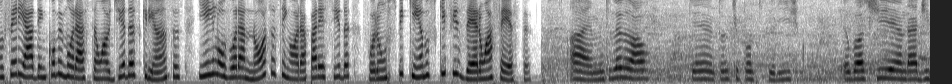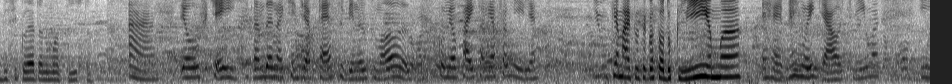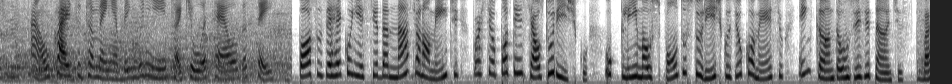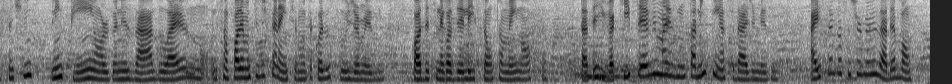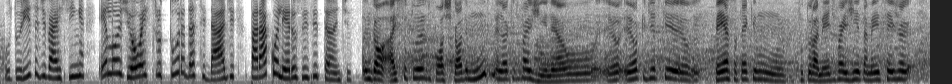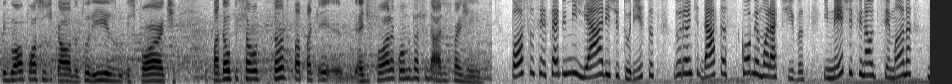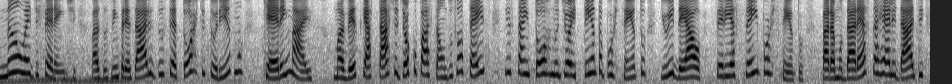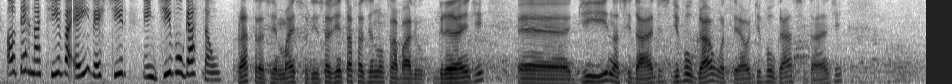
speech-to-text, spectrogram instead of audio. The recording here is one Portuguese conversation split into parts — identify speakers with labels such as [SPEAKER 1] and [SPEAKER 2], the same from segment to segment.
[SPEAKER 1] no feriado em comemoração ao Dia das Crianças e em louvor a Nossa Senhora Aparecida, foram os pequenos que fizeram a festa.
[SPEAKER 2] Ah, é muito legal. Tem tanto ponto turístico. Eu gosto de andar de bicicleta numa pista.
[SPEAKER 3] Ah, eu fiquei andando aqui de a pé, subindo os morros, com meu pai e com a minha família.
[SPEAKER 1] E o que mais você gostou do clima?
[SPEAKER 3] É bem legal o clima. E ah, o quarto também é bem bonito. Aqui o hotel eu gostei.
[SPEAKER 1] Poços é reconhecida nacionalmente por seu potencial turístico. O clima, os pontos turísticos e o comércio encantam os visitantes.
[SPEAKER 4] Bastante limpinho, organizado. Lá é, em São Paulo é muito diferente, é muita coisa suja mesmo. Por causa desse negócio de eleição também, nossa, tá terrível. Aqui teve, mas não tá limpinha a cidade mesmo. Aí isso é bastante organizado, é bom.
[SPEAKER 1] O turista de Varginha elogiou a estrutura da cidade para acolher os visitantes.
[SPEAKER 5] Então, a estrutura de Poços de Caldas é muito melhor que de Varginha, né? Eu, eu, eu acredito que, eu peço até que um, futuramente Varginha também seja igual ao Poços de Caldas, turismo, esporte, para dar opção tanto para quem é de fora como da cidade de Varginha.
[SPEAKER 1] Poços recebe milhares de turistas durante datas comemorativas e neste final de semana não é diferente. Mas os empresários do setor de turismo querem mais, uma vez que a taxa de ocupação dos hotéis está em torno de 80% e o ideal seria 100%. Para mudar esta realidade, a alternativa é investir em divulgação.
[SPEAKER 6] Para trazer mais turistas, a gente está fazendo um trabalho grande é, de ir nas cidades, divulgar o hotel, divulgar a cidade.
